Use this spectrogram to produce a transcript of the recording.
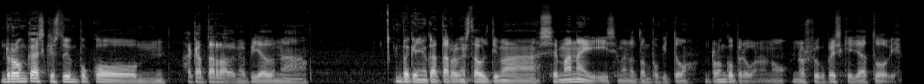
ronca, es que estoy un poco mm, acatarrado. Me ha pillado una, un pequeño catarro en esta última semana y, se me nota un poquito ronco, pero bueno, no, os preocupéis que ya todo bien.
